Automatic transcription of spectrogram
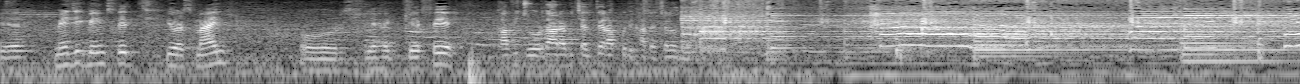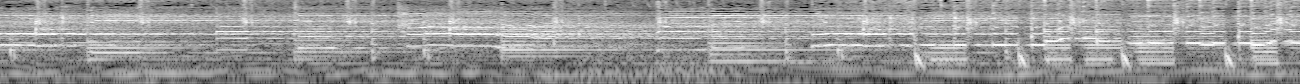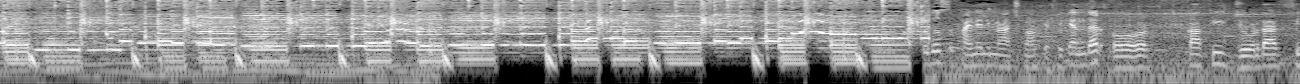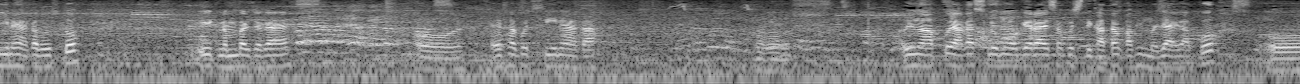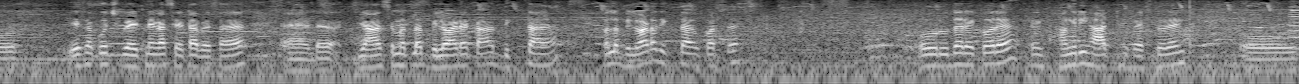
ये magic beans with your smile और यह है कैफ़े काफ़ी ज़ोरदार अभी चलते हैं और आपको दिखाते हैं। चलो दोस्तों। तो दोस्तों फाइनली मैं आ चुका हूँ कैफ़े के अंदर और काफ़ी ज़ोरदार सीन है यहाँ का दोस्तों। एक नंबर जगह है और ऐसा कुछ सीन है यहाँ का। और अभी मैं आपको यहाँ का स्लोमो वगैरह ऐसा कुछ दिखाता हूँ, काफ़ी मज़ा आएगा आपको। और ये सब कुछ बैठने का सेटअप ऐसा है एंड यहाँ से मतलब भिलवाड़ा का दिखता है। मतलब भिलवाड़ा दिखता है ऊपर से। और उधर एक और है, हंगरी हार्ट रेस्टोरेंट और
